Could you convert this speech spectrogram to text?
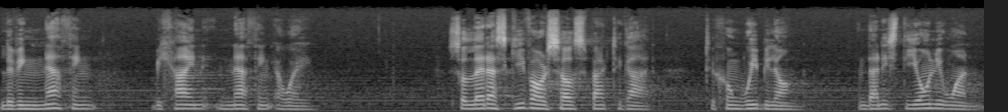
leaving nothing behind, nothing away. So let us give ourselves back to God, to whom we belong. And that is the only one,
